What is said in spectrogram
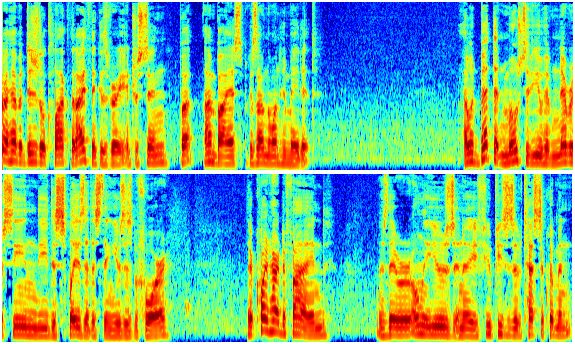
I have a digital clock that I think is very interesting, but I'm biased because I'm the one who made it. I would bet that most of you have never seen the displays that this thing uses before. They're quite hard to find, as they were only used in a few pieces of test equipment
